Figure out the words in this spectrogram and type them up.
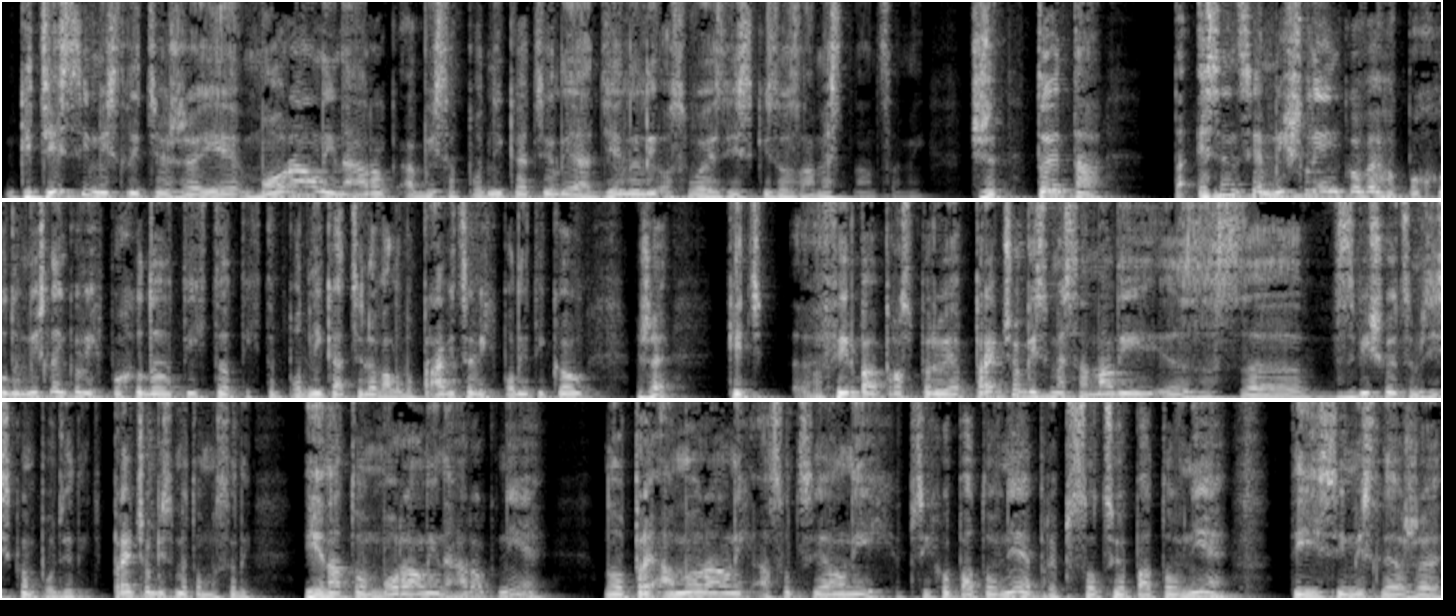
kde si myslíte, že je morálny nárok, aby sa podnikatelia delili o svoje zisky so zamestnancami? Čiže to je tá, tá esencia myšlienkového pochodu, myšlienkových pochodov týchto, týchto podnikateľov alebo pravicových politikov, že keď e, firma prosperuje, prečo by sme sa mali s zvyšujúcim ziskom podeliť? Prečo by sme to museli? Je na to morálny nárok? Nie. No pre amorálnych a sociálnych psychopatov nie, pre sociopatov nie. Tí si myslia, že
